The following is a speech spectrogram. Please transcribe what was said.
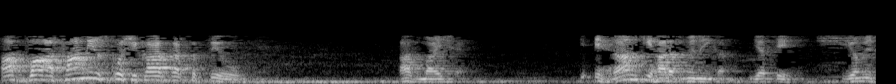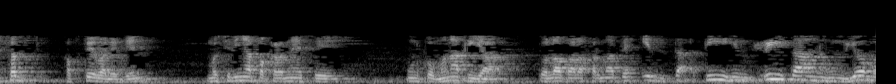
آپ بآسانی اس کو شکار کر سکتے ہو۔ آزمائش ہے۔ یہ احرام کی حالت میں نہیں کرنا۔ جیسے یوم سب ہفتے والے دن، مچھلیاں پکڑنے سے ان کو منع کیا۔ تو اللہ تعالیٰ فرماتے ہیں یوم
